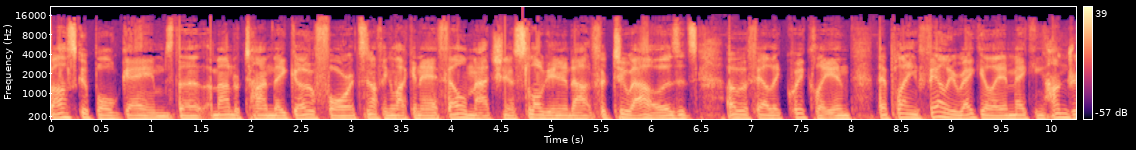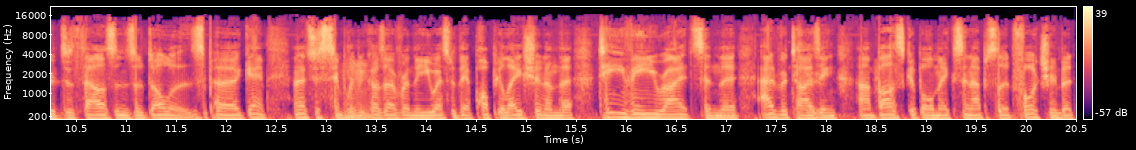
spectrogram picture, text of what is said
basketball games, the amount of time they go for, it's nothing like an AFL match. You know, slogging it out for two hours. It's over fairly quickly, and they're playing fairly regularly and making hundreds of thousands of dollars per game. And that's just simply because over in the US, with their population and the TV rights and the advertising, uh, basketball makes an absolute fortune. But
